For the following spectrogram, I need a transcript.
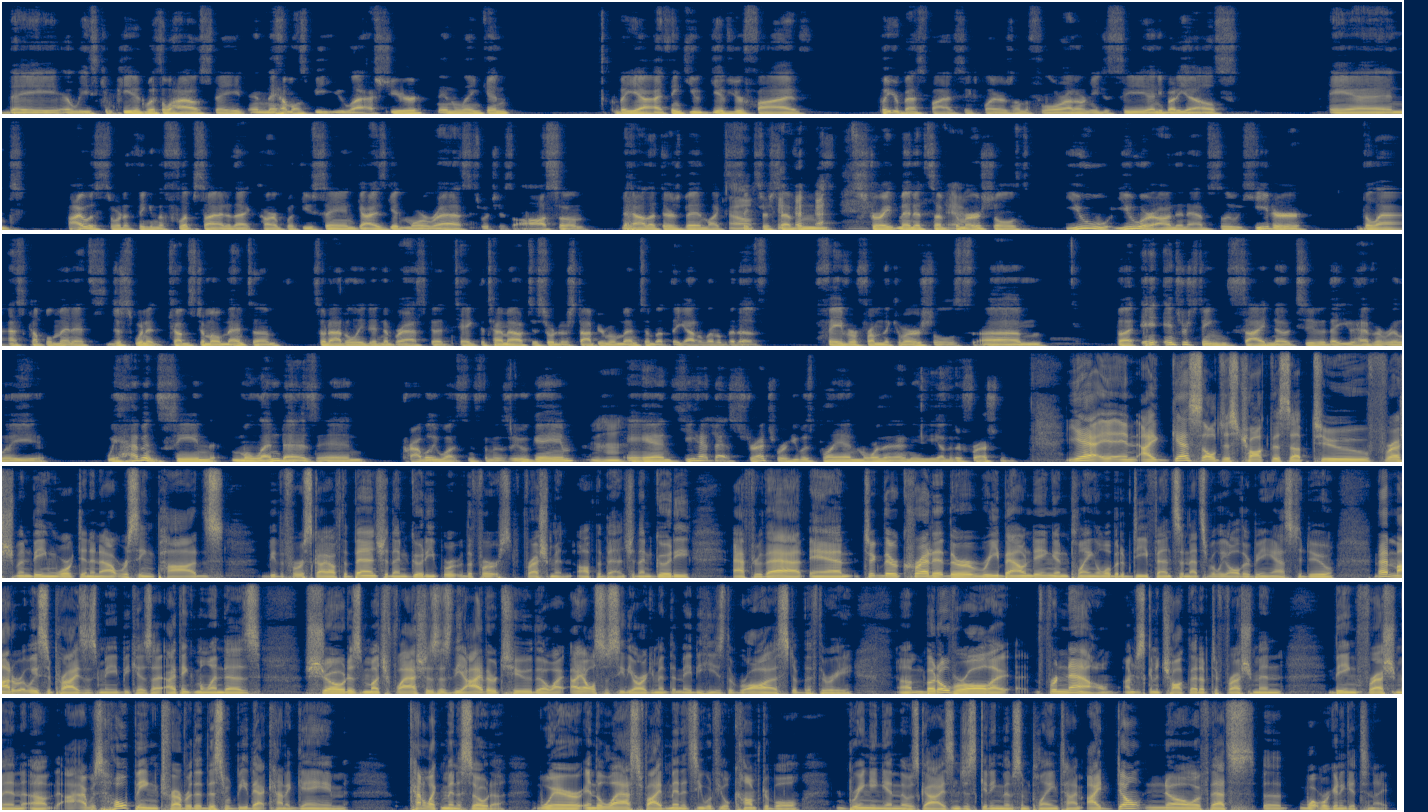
they at least competed with Ohio State and they almost beat you last year in Lincoln. But yeah, I think you give your five, put your best five, six players on the floor. I don't need to see anybody else. And I was sort of thinking the flip side of that carp with you saying guys get more rest, which is awesome. Now that there's been like oh. six or seven straight minutes of yeah. commercials, you you were on an absolute heater the last couple minutes just when it comes to momentum. So not only did Nebraska take the time out to sort of stop your momentum, but they got a little bit of favor from the commercials. Um, but I- interesting side note too that you haven't really we haven't seen Melendez in probably what since the Mizzou game, Mm-hmm. and he had that stretch where he was playing more than any of the other freshmen. Yeah, and I guess I'll just chalk this up to freshmen being worked in and out. We're seeing Pods be the first guy off the bench, and then Goody, or the first freshman off the bench, and then Goody after that. And to their credit, they're rebounding and playing a little bit of defense, and that's really all they're being asked to do. That moderately surprises me because I, I think Melendez showed as much flashes as the either two, though I, I also see the argument that maybe he's the rawest of the three. Um, but overall, I for now, I'm just going to chalk that up to freshmen being freshmen. Um, I was hoping, Trevor, that this would be that kind of game, kind of like Minnesota, where in the last five minutes you would feel comfortable bringing in those guys and just getting them some playing time. I don't know if that's uh, what we're going to get tonight.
